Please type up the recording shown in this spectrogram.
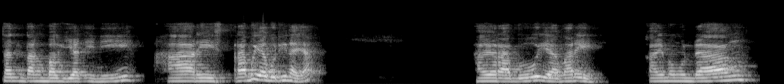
tentang bagian ini hari Rabu ya Budina ya. Hari Rabu ya mari kami mengundang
